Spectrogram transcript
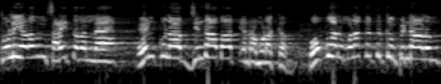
துளியளவும் சளைத்ததல்ல என்குலாப் ஜிந்தாபாத் என்ற முழக்கம். ஒவ்வொரு முழக்கத்திற்கும் பின்னாலும்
